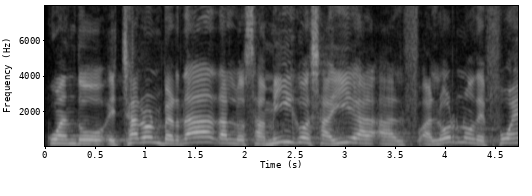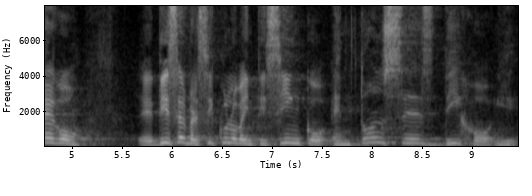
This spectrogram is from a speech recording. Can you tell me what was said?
cuando echaron verdad a los amigos ahí al, horno de fuego, eh, dice el versículo 25, entonces dijo, y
